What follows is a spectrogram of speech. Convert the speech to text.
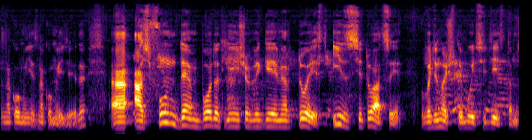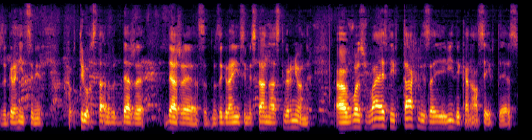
знакомая, знакомая идея, да? А, Аж фундем бодот еще вегемер, то есть из ситуации в одиночестве будет сидеть там за границами трех станов, даже, даже за границами стана оскверненных. А, Возваясь в тахли за Ириды канал Сейфтес,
